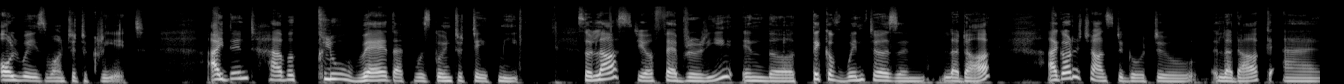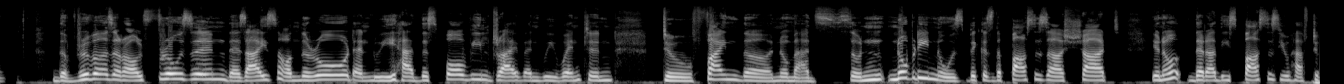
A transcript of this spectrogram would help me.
always wanted to create. I didn't have a clue where that was going to take me. So last year, February, in the thick of winters in Ladakh, I got a chance to go to Ladakh and the rivers are all frozen, there's ice on the road, and we had this four wheel drive and we went in to find the nomads. So n- nobody knows because the passes are shut. You know, there are these passes you have to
